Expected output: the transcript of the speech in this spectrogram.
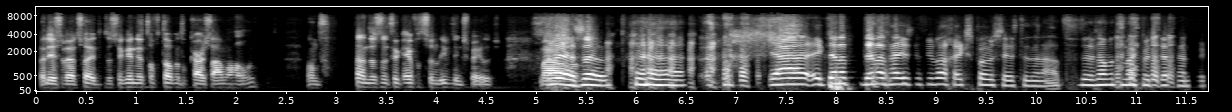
bij deze wedstrijd. Dus ik weet niet of dat met elkaar samenhangt. Want dat is natuurlijk een van zijn lievelingsspelers. Maar, oh ja, zo. ja, ik denk dat, denk dat hij zich nu wel geëxposed heeft, inderdaad. Het heeft allemaal te maken met Jeff Hendrick.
